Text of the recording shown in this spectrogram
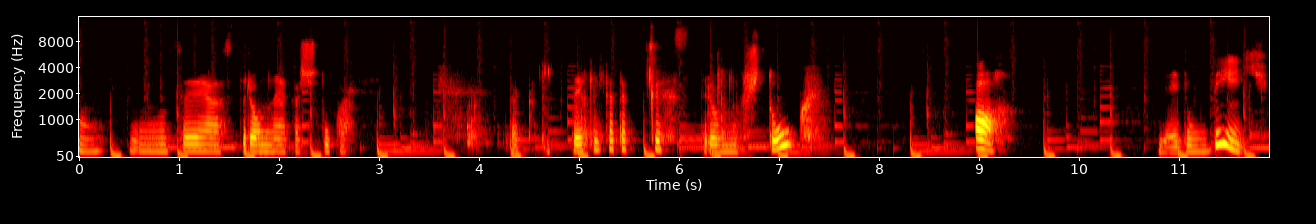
О, це стрьомна якась штука. Так, тут декілька таких стрьомних штук. О! Я йду в бій.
